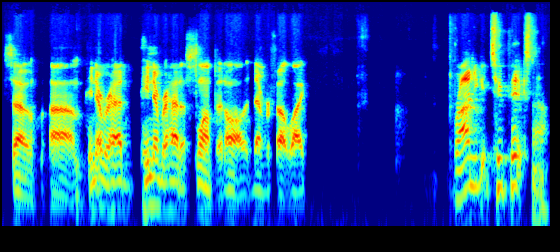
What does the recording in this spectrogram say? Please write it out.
So um, he never had he never had a slump at all. It never felt like. Brian, you get two picks now.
